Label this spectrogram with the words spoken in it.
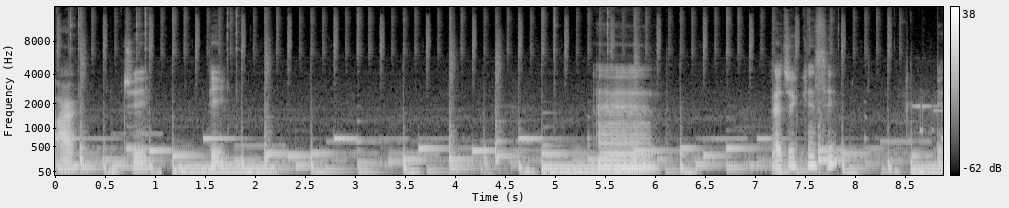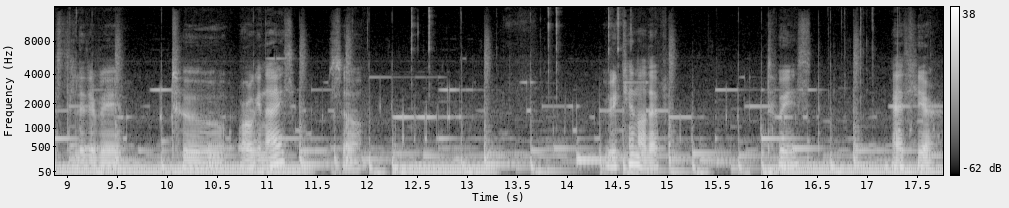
RGB and as you can see it's a little bit too organized so we can adapt twist add here.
